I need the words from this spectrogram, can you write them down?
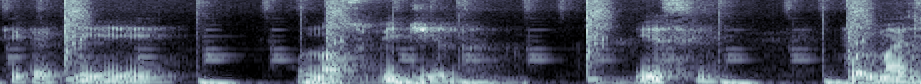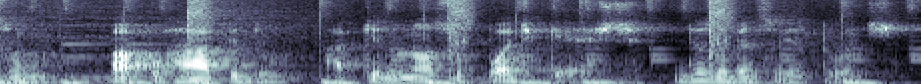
fica aqui o nosso pedido. Esse foi mais um papo rápido aqui no nosso podcast. Deus abençoe a todos.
